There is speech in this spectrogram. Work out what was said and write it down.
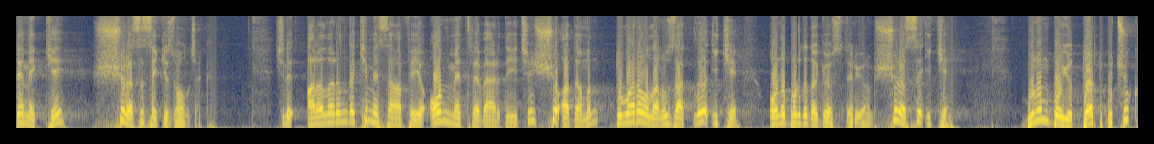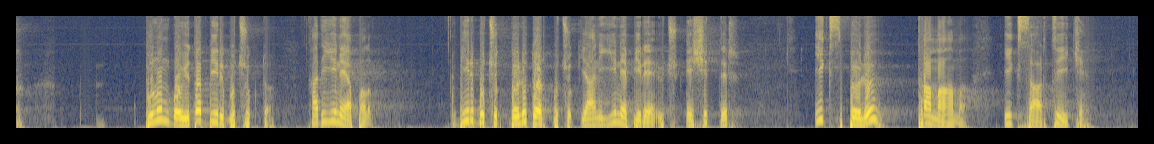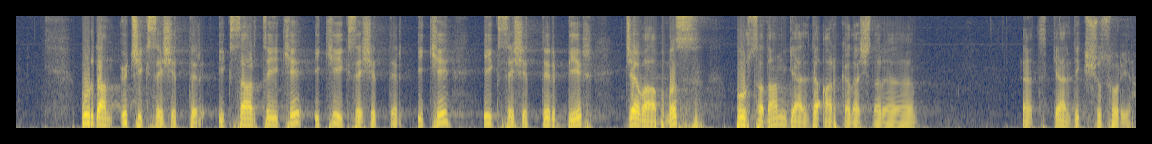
Demek ki şurası 8 olacak. Şimdi aralarındaki mesafeyi 10 metre verdiği için şu adamın duvara olan uzaklığı 2. Onu burada da gösteriyorum. Şurası 2. Bunun boyu 4,5. Bunun boyu da 1,5'tu. Hadi yine yapalım. 1,5 bölü 4,5 yani yine 1'e 3 eşittir. x bölü tamamı x artı 2. Buradan 3x eşittir x artı 2, 2x eşittir 2, x eşittir 1. Cevabımız Bursa'dan geldi arkadaşlarım. Evet geldik şu soruya.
